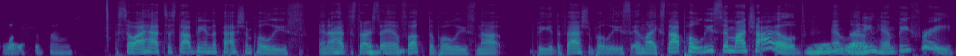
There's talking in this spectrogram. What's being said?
white supremacy. So I had to stop being the fashion police and I had to start mm-hmm. saying fuck the police, not be the fashion police and like stop policing my child yeah. and letting him be free.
